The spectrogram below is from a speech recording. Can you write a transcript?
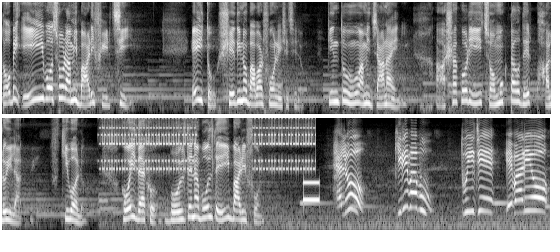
তবে এই বছর আমি বাড়ি ফিরছি। এই তো সেদিনও বাবার ফোন এসেছিল কিন্তু আমি জানাইনি। আশা করি চমকটা ওদের ভালোই লাগবে। কি বলো? ওই দেখো বলতে না বলতেই বাড়ির ফোন। হ্যালো কিরে বাবু? তুই যে এবারেও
